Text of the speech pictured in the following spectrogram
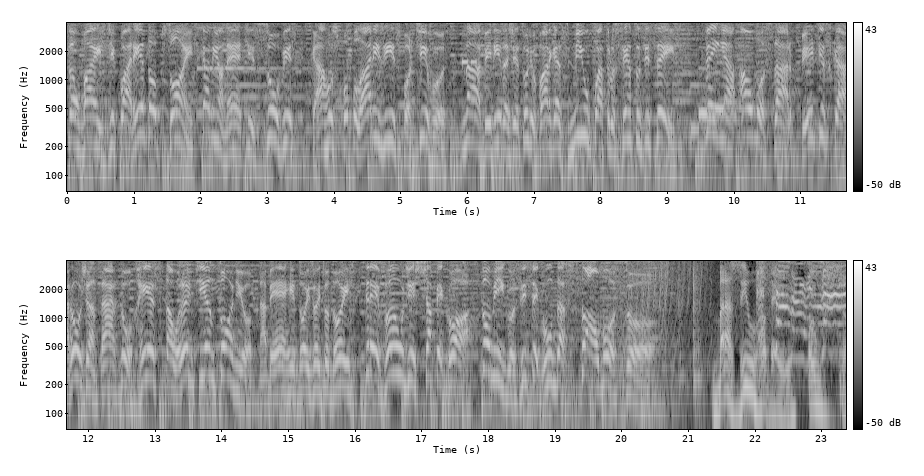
São mais de 40 opções: caminhonetes, SUVs, carros populares e esportivos. Na Avenida Getúlio Vargas, 1406. Venha almoçar, petiscar ou jantar no Restaurante Antônio, na BR 282, Trevão de Chapecó. Domingos e segunda só almoço. Brasil Rodeio. Um show.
